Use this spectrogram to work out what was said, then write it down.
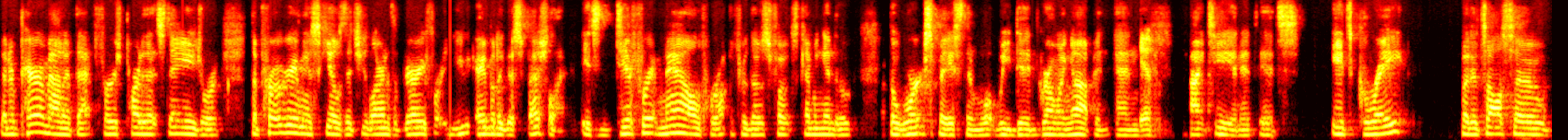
that are paramount at that first part of that stage or the programming skills that you learn at the very first, you able to go specialize. It's different now for, for those folks coming into the, the workspace than what we did growing up and, and yep. IT. And it, it's, it's great, but it's also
